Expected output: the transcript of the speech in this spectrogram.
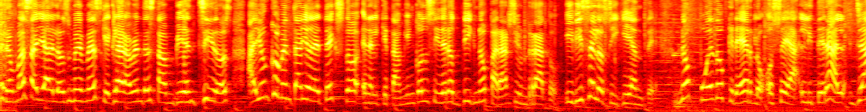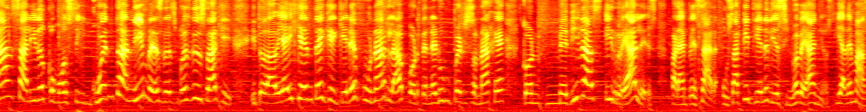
Pero más allá de los memes, que claramente están bien chidos, hay un comentario de texto en el que también considero digno pararse un rato. Y dice lo siguiente, no puedo creerlo, o sea, literal, ya han salido como 50 animes después de Usaki y todavía hay gente que quiere funarla por tener un personaje con medidas irreales. Para empezar, Usaki tiene 19 años y además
